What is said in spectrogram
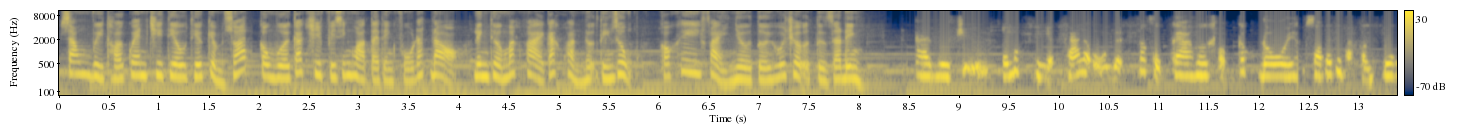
Song vì thói quen chi tiêu thiếu kiểm soát cộng với các chi phí sinh hoạt tại thành phố đắt đỏ, Linh thường mắc phải các khoản nợ tín dụng, có khi phải nhờ tới hỗ trợ từ gia đình. 20 triệu với mức thu nhập khá là ổn định nó cũng cao hơn khoảng gấp đôi so với cái mặt bằng chung,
